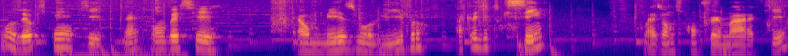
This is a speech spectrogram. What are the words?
Vamos ver o que tem aqui, né? Vamos ver se é o mesmo livro. Acredito que sim, mas vamos confirmar aqui.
